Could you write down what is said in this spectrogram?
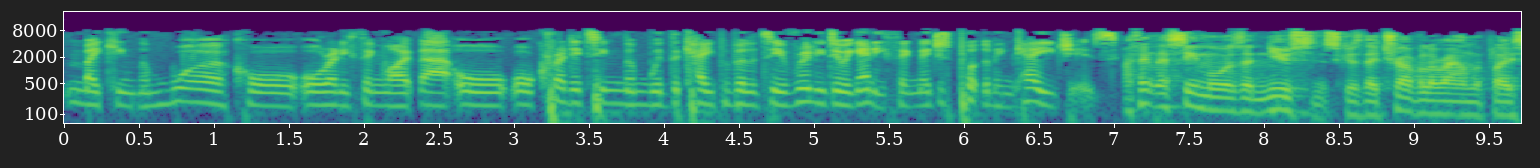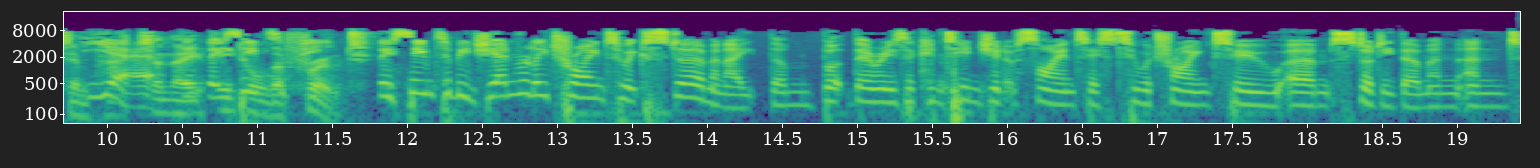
making them work or, or anything like that or, or crediting them with the capability of really doing anything. They just put them in cages. I think they're seen more as a nuisance because they travel around the place in packs Yeah, and they, eat all the be- fruit. they seem to be generally trying to exterminate them, but there is a contingent of scientists who are trying to um, study them and, and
